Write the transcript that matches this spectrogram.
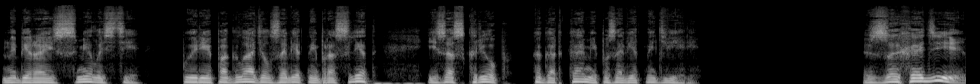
Набираясь смелости, Пырия погладил заветный браслет и заскреб коготками по заветной двери. «Заходи!»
